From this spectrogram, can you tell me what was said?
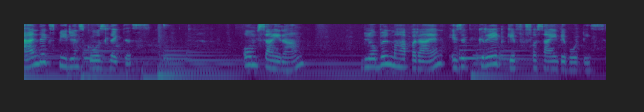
And the experience goes like this Om Sai Ram, Global Mahaparayan is a great gift for Sai devotees.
